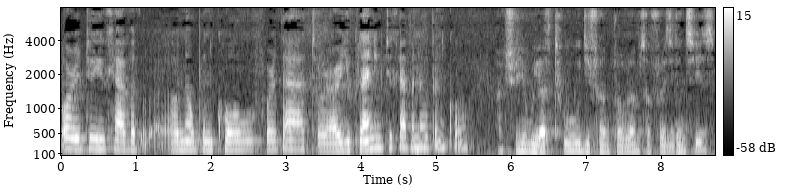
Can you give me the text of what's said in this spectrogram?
Or do you have a, an open call for that? Or are you planning to have an open call? Actually, we have two different programs of residencies.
